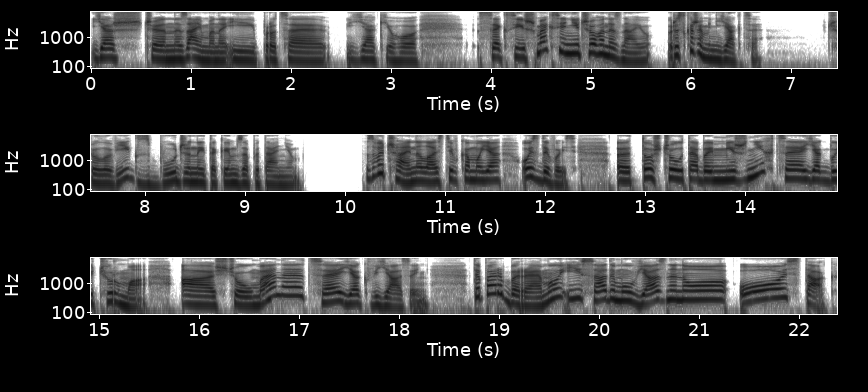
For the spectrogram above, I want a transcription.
я ж ще не займана і про це, як його, сексі і шмексі нічого не знаю. Розкажи мені, як це? Чоловік збуджений таким запитанням. Звичайна ластівка моя, ось дивись. Е, То, що у тебе між ніг, це якби тюрма, а що у мене це як в'язень. Тепер беремо і садимо ув'язнено ось так.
